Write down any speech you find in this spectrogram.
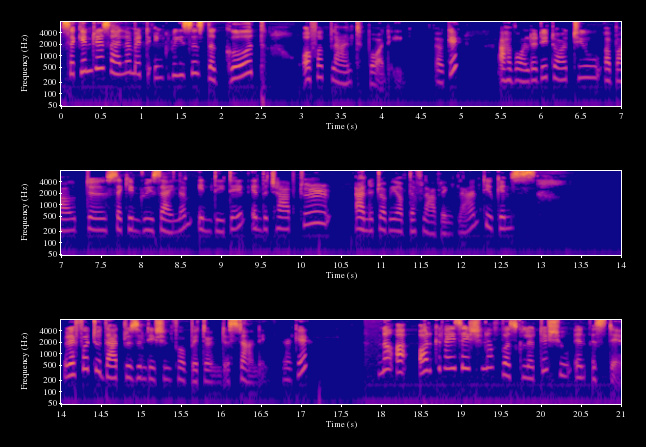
Secondary xylem it increases the girth of a plant body. Okay. I have already taught you about uh, secondary xylem in detail in the chapter anatomy of the flowering plant. You can refer to that presentation for better understanding. Okay. Now, uh, organization of vascular tissue in stem.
